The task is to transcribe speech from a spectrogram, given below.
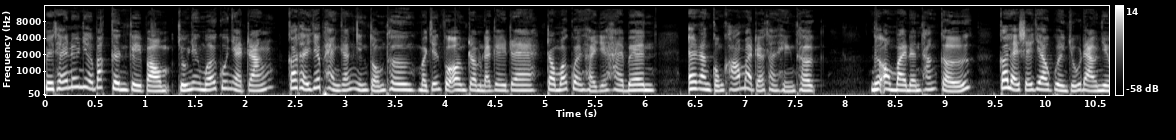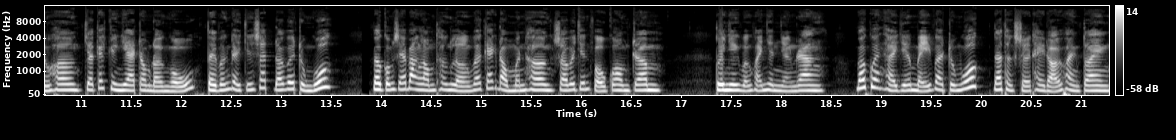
Vì thế nếu như Bắc Kinh kỳ vọng chủ nhân mới của Nhà Trắng có thể giúp hàn gắn những tổn thương mà chính phủ ông Trump đã gây ra trong mối quan hệ giữa hai bên, e rằng cũng khó mà trở thành hiện thực. Nếu ông Biden thắng cử, có lẽ sẽ giao quyền chủ đạo nhiều hơn cho các chuyên gia trong đội ngũ về vấn đề chính sách đối với Trung Quốc và cũng sẽ bằng lòng thương lượng với các đồng minh hơn so với chính phủ của ông Trump. Tuy nhiên vẫn phải nhìn nhận rằng mối quan hệ giữa Mỹ và Trung Quốc đã thực sự thay đổi hoàn toàn.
